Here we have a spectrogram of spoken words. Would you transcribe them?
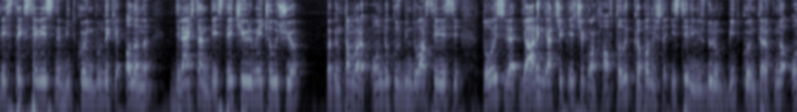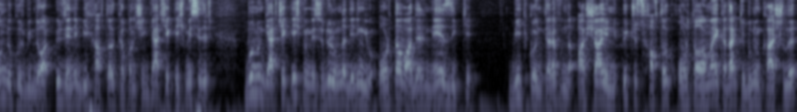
destek seviyesinde Bitcoin buradaki alanı dirençten desteğe çevirmeye çalışıyor. Bakın tam olarak 19 bin dolar seviyesi. Dolayısıyla yarın gerçekleşecek olan haftalık kapanışta istediğimiz durum Bitcoin tarafında 19 bin dolar üzerine bir haftalık kapanışın gerçekleşmesidir. Bunun gerçekleşmemesi durumda dediğim gibi orta vadede ne yazık ki Bitcoin tarafında aşağı yönlü 300 haftalık ortalamaya kadar ki bunun karşılığı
